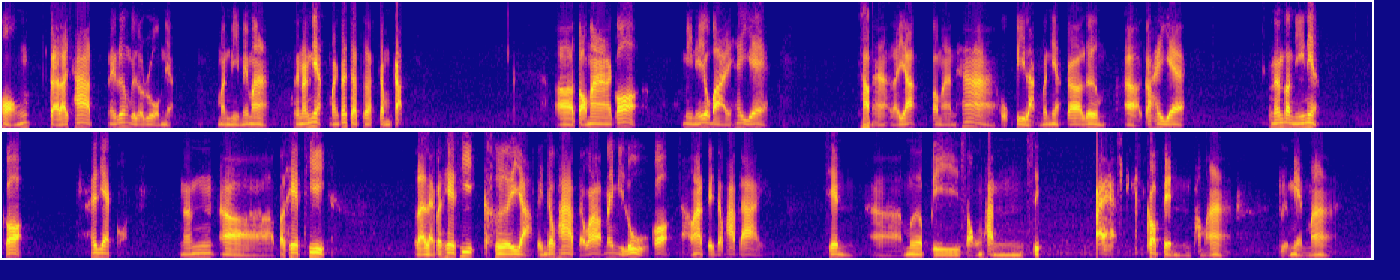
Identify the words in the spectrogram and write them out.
ของแต่ละชาติในเรื่องเวโลโดรมเนี่ย มันมีไม่มาก เพราะฉะนั้นเนี่ยมันก็จะจะจำกัดเอ่อต่อมาก็ มีนโยบายให้แยกครับนะฮะระยะประมาณห้าหกปีหลังมันเนี่ยก็เริ่มเอ่อก็ให้แยกเพราะฉะนั้นตอนนี้เนี่ยก็ให้แยกก่อน นั้นเอ่อประเทศที่หลาย ๆ ประเทศที่เคยอยากเป็นเจ้าภาพ แต่ว่าไม่มีลูกก็สามารถเป็นเจ้าภาพได้ เช่นเอ่อเมื่อปี 2018 ก็เป็นพม่าหรือเมียนมา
